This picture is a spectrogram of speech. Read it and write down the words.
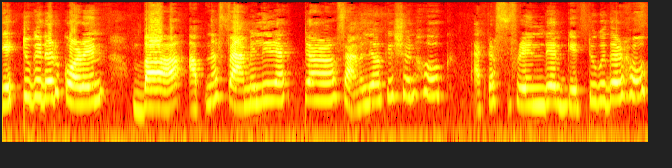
গেট টুগেদার করেন বা আপনার ফ্যামিলির একটা ফ্যামিলি অকেশন হোক, একটা ফ্রেন্ডের গেট টুগেদার হোক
